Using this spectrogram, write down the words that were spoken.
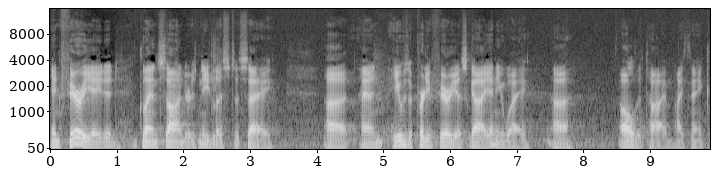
infuriated Glenn Saunders, needless to say, uh, and he was a pretty furious guy anyway, all the time, I think.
